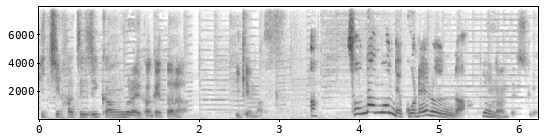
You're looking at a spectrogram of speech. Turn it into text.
78時間ぐらいかけたら行けます。そんなもんで来れるんだ。そうなんですよ。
